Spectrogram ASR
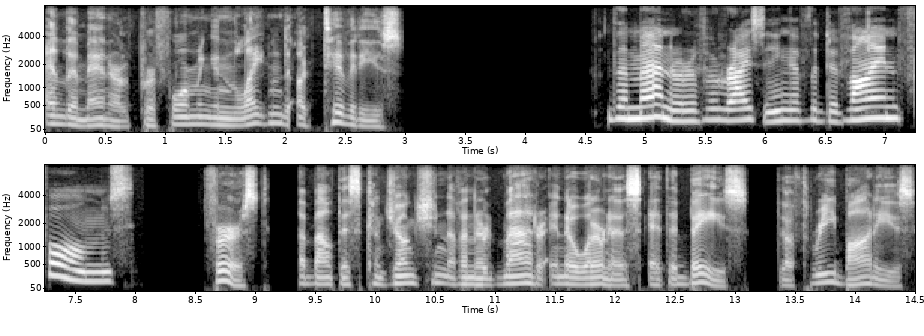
and the manner of performing enlightened activities. The manner of arising of the divine forms. First, about this conjunction of inert matter and awareness at the base, the three bodies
